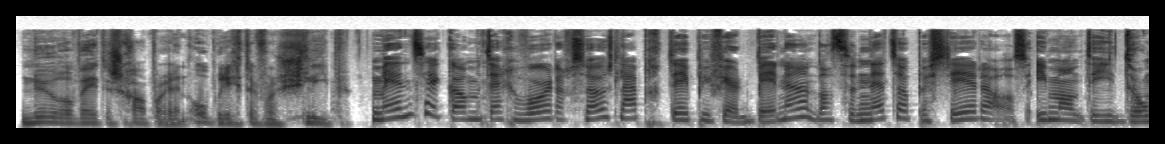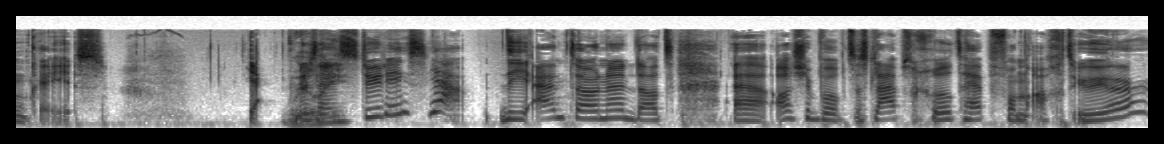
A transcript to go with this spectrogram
neurowetenschapper en oprichter van Sleep. Mensen komen tegenwoordig zo slaapgedepriveerd binnen dat ze net zo presteren als iemand die dronken is. Ja, er zijn studies ja, die aantonen dat eh, als je bijvoorbeeld een slaapschuld hebt van acht uur.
